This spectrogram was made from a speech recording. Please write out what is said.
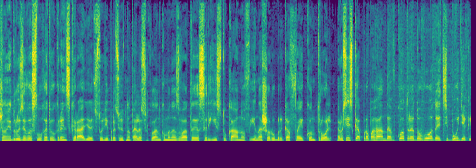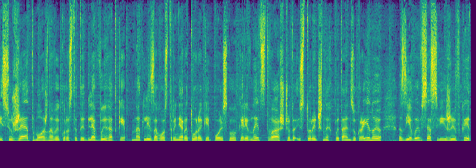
Шановні друзі, ви слухаєте українське радіо. В студії працюють Наталя Соколенко. Мене звати Сергій Стуканов. І наша рубрика Фейк контроль. Російська пропаганда вкотре доводить, будь-який сюжет можна використати для вигадки на тлі загострення риторики польського керівництва щодо історичних питань з Україною. З'явився свіжий вкид.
